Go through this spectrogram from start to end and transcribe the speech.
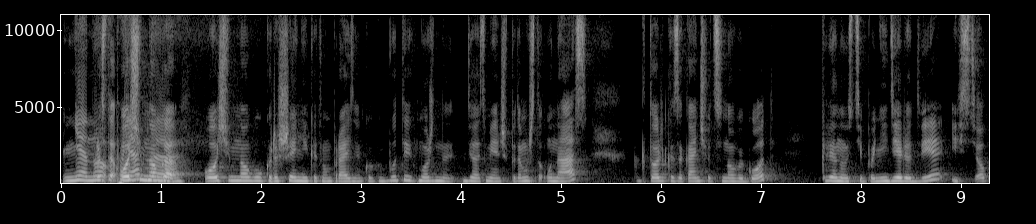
Не, ну Просто понятно. очень много, очень много украшений к этому празднику, как будто их можно делать меньше, потому что у нас, как только заканчивается Новый год, клянусь, типа неделю-две, и все,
